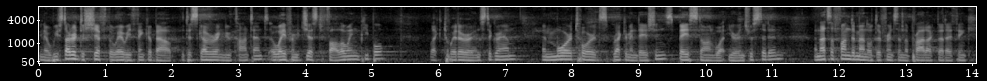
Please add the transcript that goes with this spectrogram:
you know, we've started to shift the way we think about discovering new content away from just following people, like Twitter or Instagram, and more towards recommendations based on what you're interested in. And that's a fundamental difference in the product that I think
